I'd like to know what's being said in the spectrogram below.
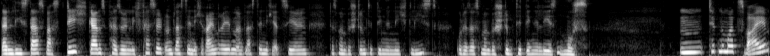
dann lies das, was dich ganz persönlich fesselt und lass dir nicht reinreden und lass dir nicht erzählen, dass man bestimmte Dinge nicht liest oder dass man bestimmte Dinge lesen muss. Mhm, Tipp Nummer zwei,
